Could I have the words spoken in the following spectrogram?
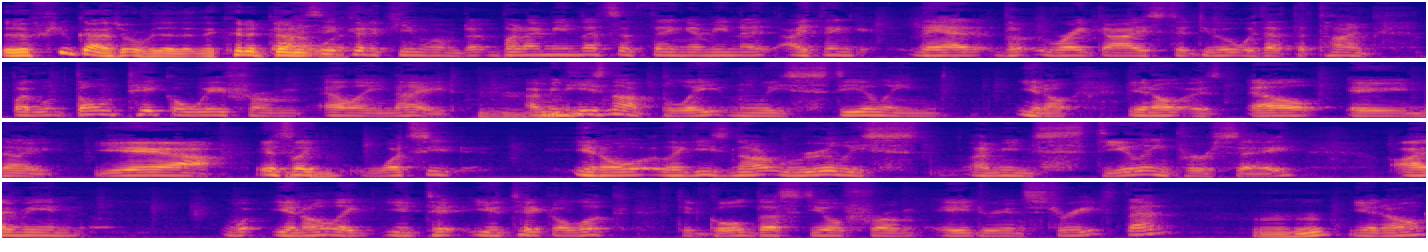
There's a few guys over there that they could have done guys it they could have came over, but I mean that's the thing. I mean, I, I think they had the right guys to do it with at the time. But don't take away from LA Knight. Mm-hmm. I mean, he's not blatantly stealing. You know, you know, is L.A. Knight? Yeah, it's like mm-hmm. what's he? You know, like he's not really. I mean, stealing per se. I mean, what you know, like you take you take a look. Did Goldust steal from Adrian Street then? Hmm You know,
